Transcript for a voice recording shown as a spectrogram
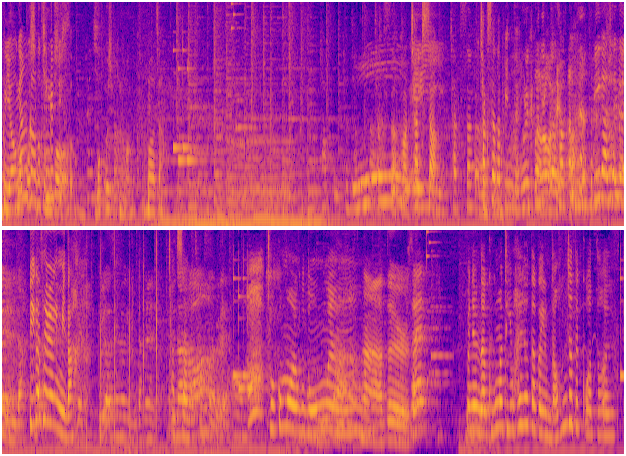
그 영양가도 챙길 수 거. 있어 먹고 싶은 만큼. 맞아 작사. 작사가. 작사가 B인데. 우리 그러니까 B가 세 명입니다. B가 세 명입니다. B가 세 명입니다. 작사. 유나가 작사래. 잠깐만 이거 너무해. 하나 둘 셋 왜냐면 나 고구마 튀김 하려다가 이러면 나 혼자 될 것 같아가지고.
